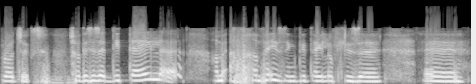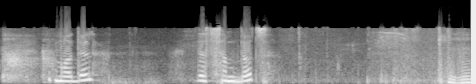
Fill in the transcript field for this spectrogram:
projects. Mm -hmm. So this is a detail, am amazing detail of his model. Just some dots. Mm -hmm.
